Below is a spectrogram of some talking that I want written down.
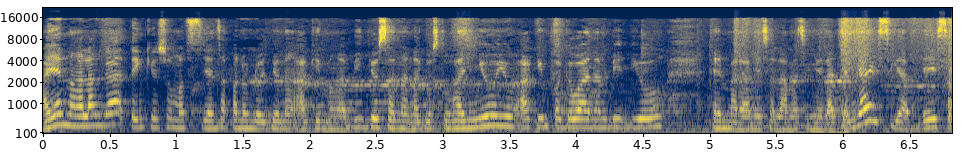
Ayan mga langga, thank you so much dyan sa panonood nyo ng aking mga video. Sana nagustuhan nyo yung aking paggawa ng video. And maraming salamat sa inyo lahat. And guys, God bless.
